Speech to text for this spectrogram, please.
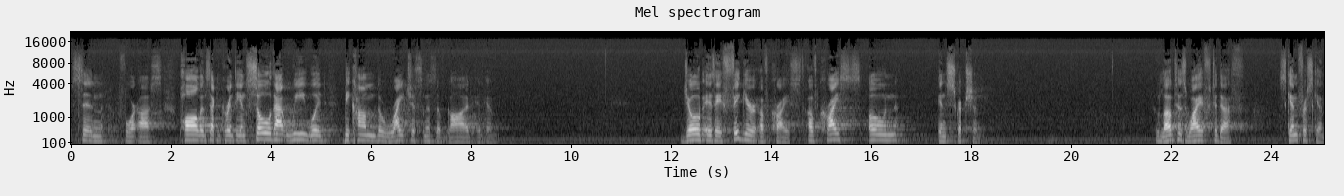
sin for us. Paul in 2 Corinthians, so that we would become the righteousness of God in him. Job is a figure of Christ, of Christ's own inscription, who loved his wife to death, skin for skin,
